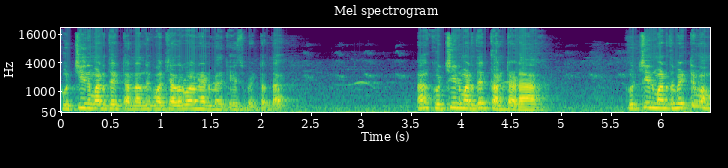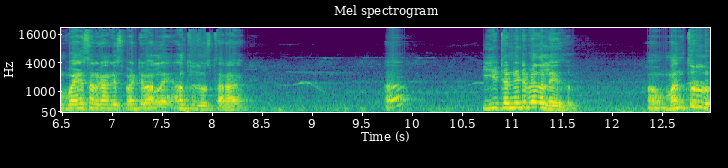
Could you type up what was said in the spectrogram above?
కుర్చీని మడతెట్టన్నందుకు మరి చంద్రబాబు నాయుడు మీద కేసు పెట్టద్దా? కుర్చీని మడతెట్టి అంటాడా కుర్చీని మడతపెట్టి మా వైఎస్ఆర్ కాంగ్రెస్ పార్టీ వాళ్ళని అంతు చూస్తారా? వీటన్నిటి మీద లేదు. మంత్రులు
